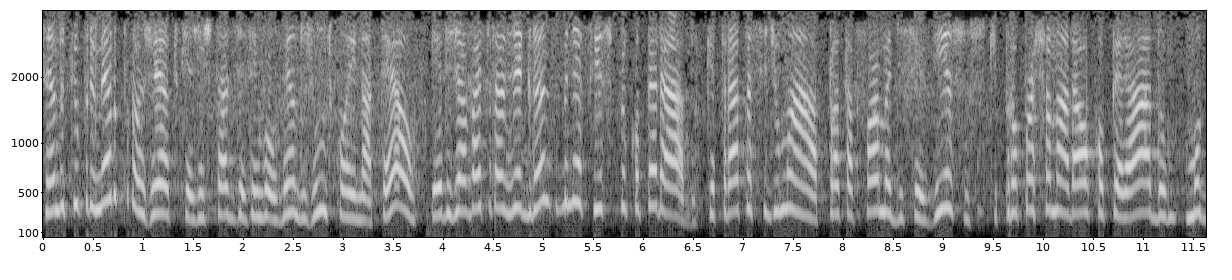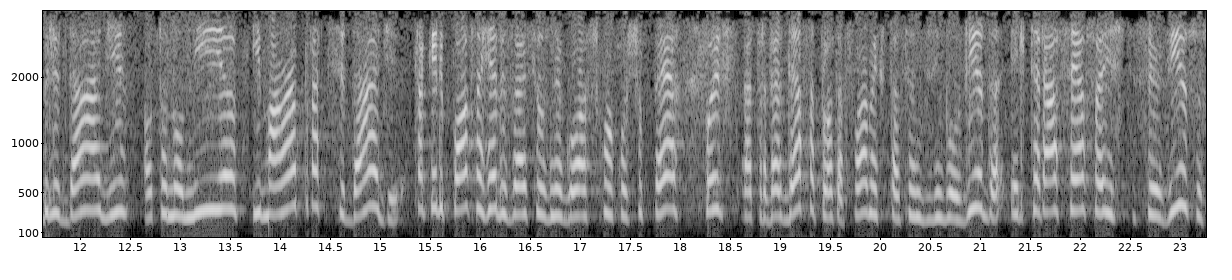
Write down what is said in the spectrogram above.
sendo que o primeiro projeto que a gente está desenvolvendo junto com a Inatel, ele já vai trazer grandes benefícios para o cooperado, que trata-se de uma plataforma de serviços que proporcionará ao cooperado mobilidade, autonomia e maior praticidade para que ele possa realizar seus negócios com a Cochupé, pois através dessa plataforma que está sendo desenvolvida, ele terá acesso a esses serviços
